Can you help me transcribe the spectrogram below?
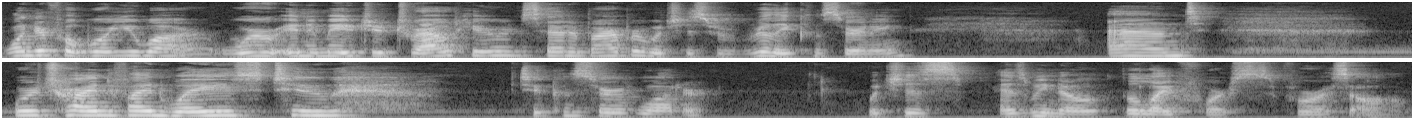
wonderful where you are. We're in a major drought here in Santa Barbara, which is really concerning. And we're trying to find ways to to conserve water, which is, as we know, the life force for us all.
